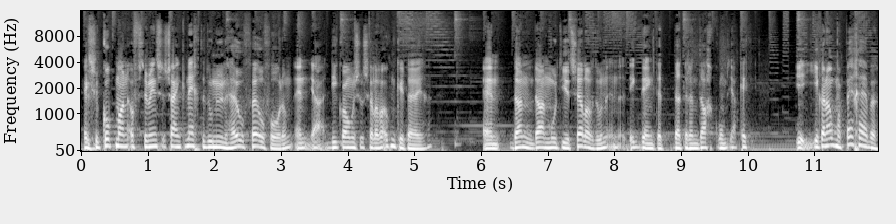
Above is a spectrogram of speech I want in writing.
Kijk, zijn kopman, of tenminste zijn knechten doen nu heel veel voor hem. En ja, die komen zichzelf ook een keer tegen. En dan, dan moet hij het zelf doen. En ik denk dat, dat er een dag komt... Ja, kijk, je, je kan ook maar pech hebben.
